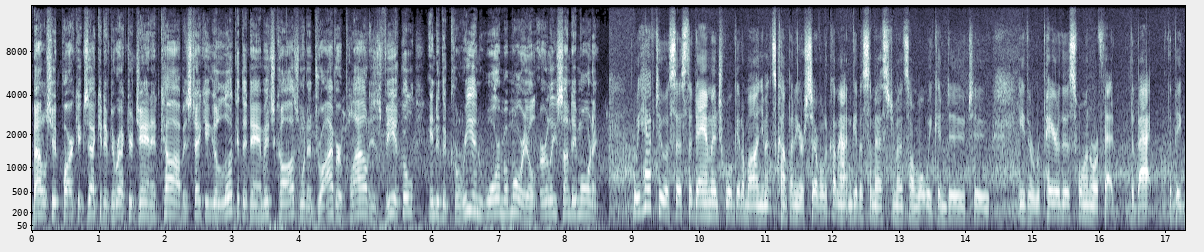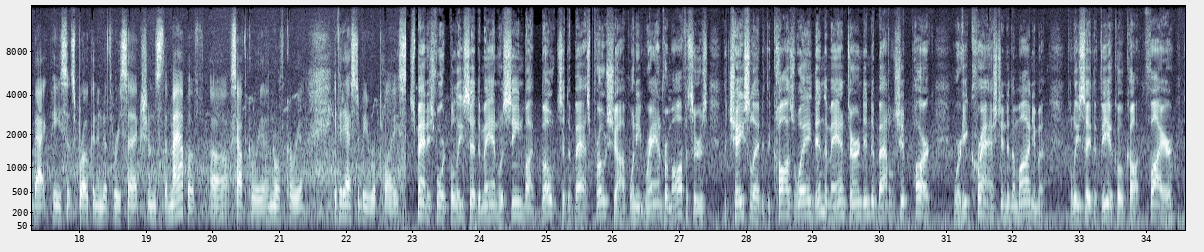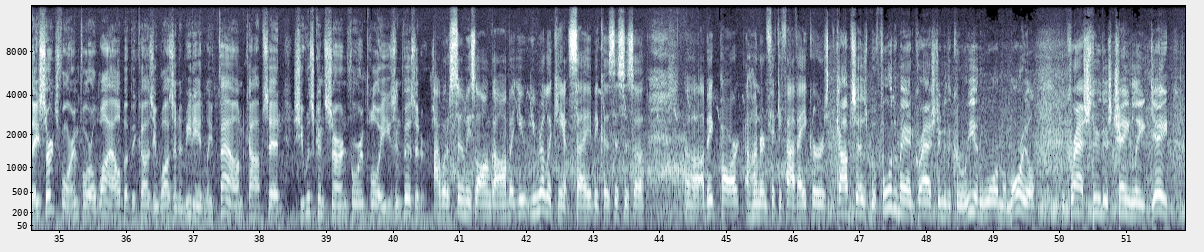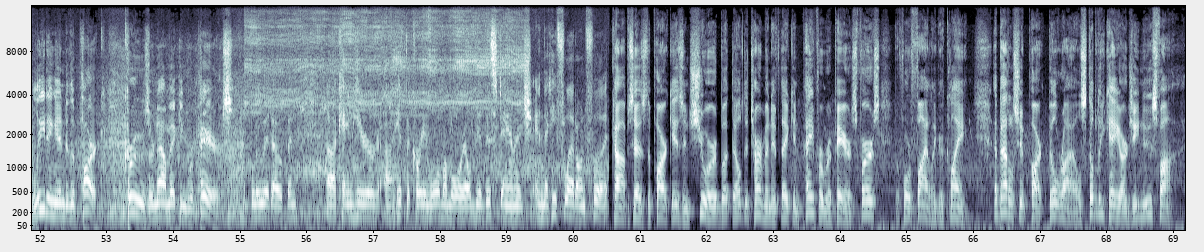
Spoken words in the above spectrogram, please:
Battleship Park Executive Director Janet Cobb is taking a look at the damage caused when a driver plowed his vehicle into the Korean War Memorial early Sunday morning. We have to assess the damage. We'll get a monuments company or several to come out and give us some estimates on what we can do to either repair this one or if that the back the big back piece that's broken into three sections, the map of uh, South Korea, and North Korea, if it has to be replaced. Spanish Fort Police said the man was seen by boats at the Bass Pro Shop when he ran from officers. The chase led to the causeway, then the man turned into Battleship Park where he crashed into the monument. Police say the vehicle caught fire. They searched for him for a while, but because he wasn't immediately found, Cobb said she was concerned for employees and visitors. I would assume he's long gone, but you, you really can't say because this is a, uh, a big park, 155 acres. Cobb says before the man crashed into the Korean War Memorial, he crashed through this chain link gate leading into the park. Crews are now making repairs. Blew it open. Uh, came here, uh, hit the Korean War Memorial, did this damage, and that he fled on foot. Cobb says the park is insured, but they'll determine if they can pay for repairs first before filing a claim. At Battleship Park, Bill Riales, WKRG News 5.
